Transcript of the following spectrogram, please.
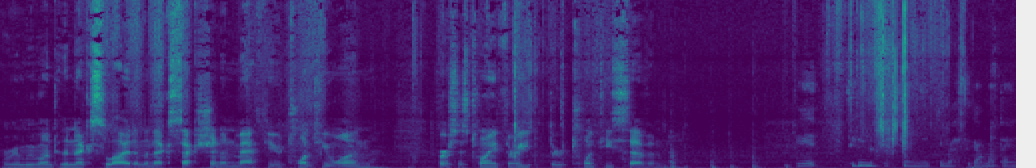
we're going to move on to the next slide in the next section in Matthew 21, verses 23 through 27. で次のセクションに行きますがマタイの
